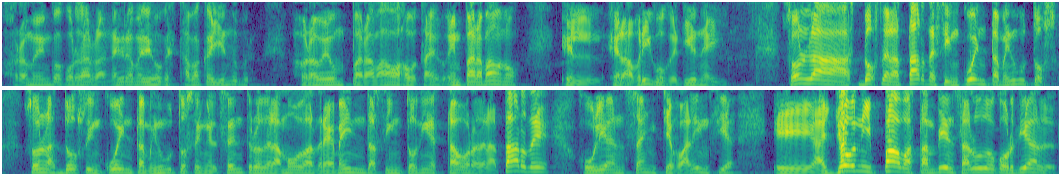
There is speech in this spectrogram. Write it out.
Ahora me vengo a acordar, la negra me dijo que estaba cayendo, pero ahora veo emparamado a JF. Emparamado no, el, el abrigo que tiene ahí. Son las 2 de la tarde, 50 minutos. Son las 2.50 minutos en el centro de la moda. Tremenda sintonía esta hora de la tarde. Julián Sánchez Valencia. Eh, a Johnny Pavas también saludo cordial.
